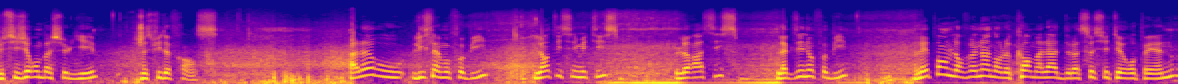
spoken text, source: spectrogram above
je suis Jérôme Bachelier, je suis de France. À l'heure où l'islamophobie, l'antisémitisme, le racisme, la xénophobie répandent leur venin dans le corps malade de la société européenne,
